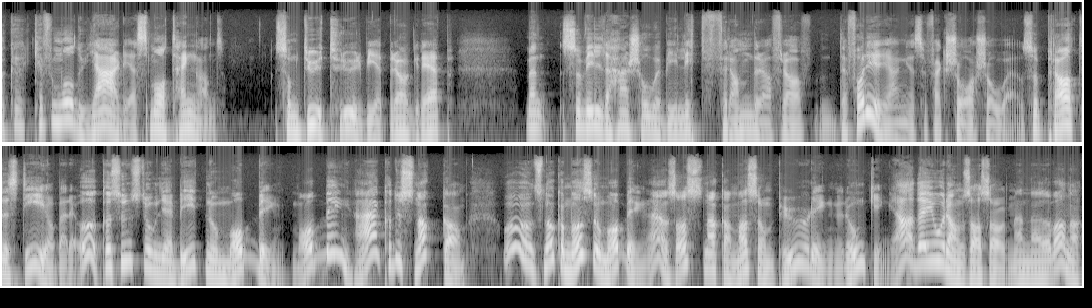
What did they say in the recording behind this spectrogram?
Hvorfor må du gjøre de små tingene som du tror blir et bra grep, men så vil det her showet bli litt forandra fra det forrige gjengen som fikk se showet. Så prates de og bare 'Å, hva syns du om den biten om mobbing?' 'Mobbing? Hæ? Hva du snakker om?' 'Å, han snakka masse om mobbing.' Ja, hos oss snakka han masse om puling, runking. Ja, det gjorde han hos oss òg, men eh, det var noe,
